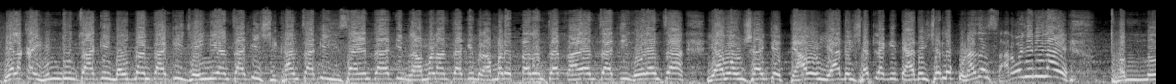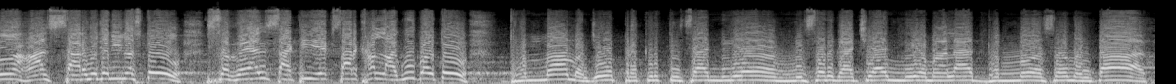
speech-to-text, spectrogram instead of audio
याला काही हिंदूंचा की बौद्धांचा की जैनियांचा की शिखांचा की इसायांचा की ब्राह्मणांचा की ब्राह्मणेतरांचा काळ्यांचा की गोऱ्यांचा या वंशांचे त्या या देशातल्या की त्या देशातल्या कुणाचा सार्वजनिक आहे धम्म हा सार्वजनिक नसतो. सगळ्यांसाठी एकसारखा लागू पडतो. धम्म म्हणजे प्रकृतीचा नियम निसर्गाच्या नियमाला धम्म असं म्हणतात.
